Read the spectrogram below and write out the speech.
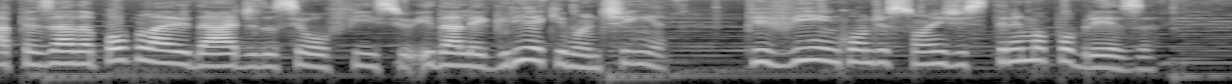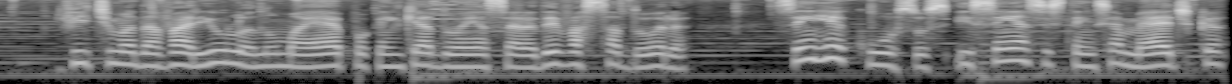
Apesar da popularidade do seu ofício e da alegria que mantinha, vivia em condições de extrema pobreza. Vítima da varíola numa época em que a doença era devastadora, sem recursos e sem assistência médica,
